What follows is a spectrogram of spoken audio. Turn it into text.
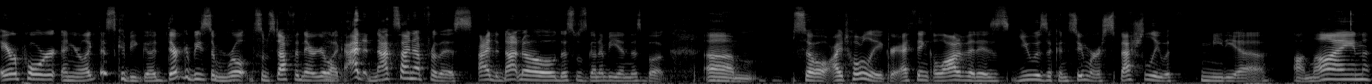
airport and you're like this could be good. There could be some real some stuff in there you're like i did not sign up for this. I did not know this was going to be in this book. Um, so i totally agree i think a lot of it is you as a consumer especially with media online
